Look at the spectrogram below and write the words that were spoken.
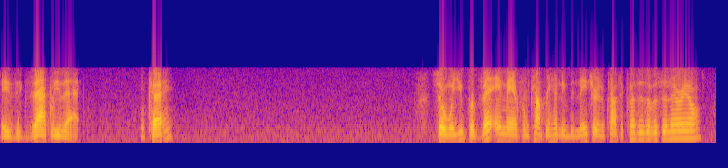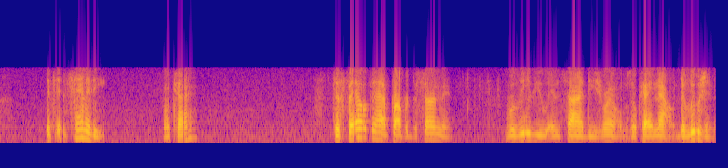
Is exactly that. Okay? So when you prevent a man from comprehending the nature and the consequences of a scenario, it's insanity. Okay? To fail to have proper discernment will leave you inside these realms. Okay? Now, delusion,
